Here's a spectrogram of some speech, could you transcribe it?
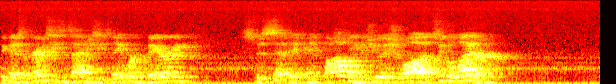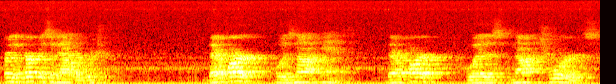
Because the Pharisees and Sadducees, they were very specific in following the Jewish law to the letter for the purpose of outward ritual. Their heart was not in it. Their heart was not towards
